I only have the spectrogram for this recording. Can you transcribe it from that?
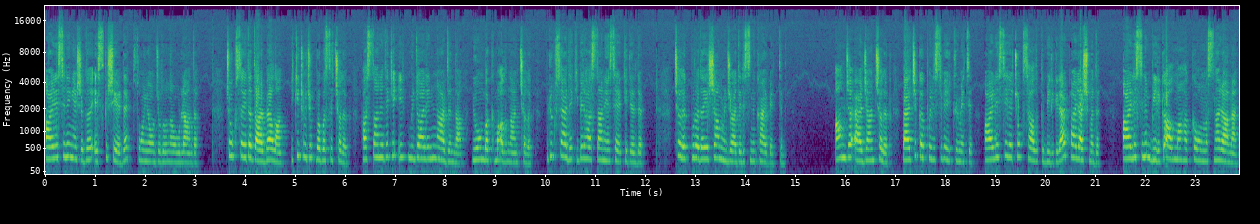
ailesinin yaşadığı Eskişehir'de son yolculuğuna uğurlandı. Çok sayıda darbe alan iki çocuk babası Çalık, hastanedeki ilk müdahalenin ardından yoğun bakıma alınan Çalık, Brüksel'deki bir hastaneye sevk edildi. Çalık burada yaşam mücadelesini kaybetti. Amca Ercan Çalık, Belçika polisi ve hükümeti ailesiyle çok sağlıklı bilgiler paylaşmadı. Ailesinin bilgi alma hakkı olmasına rağmen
